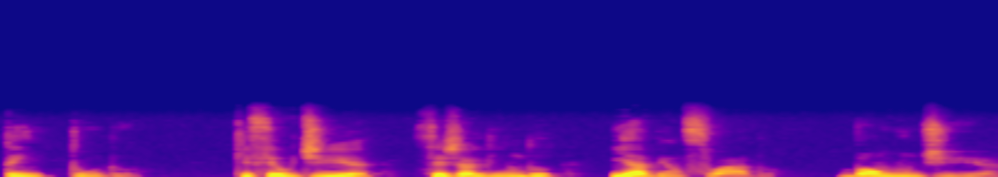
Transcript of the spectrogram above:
tem tudo. Que seu dia seja lindo e abençoado. Bom dia.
